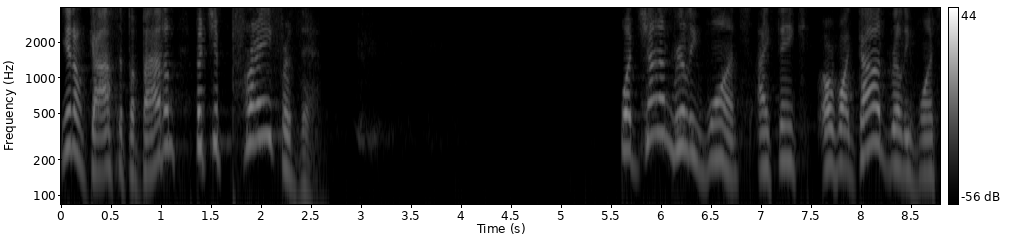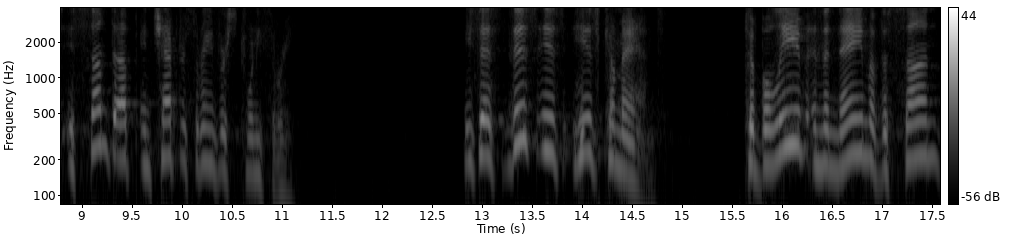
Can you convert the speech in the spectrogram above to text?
You don't gossip about them, but you pray for them. What John really wants, I think, or what God really wants, is summed up in chapter 3 and verse 23. He says, This is his command. to believe in the name of the Son,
